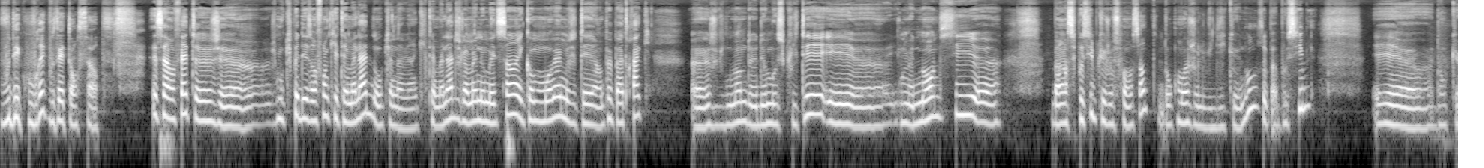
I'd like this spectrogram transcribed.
vous découvrez que vous êtes enceinte. C'est ça, en fait, je, je m'occupais des enfants qui étaient malades, donc il y en avait un qui était malade, je l'emmène au médecin, et comme moi-même j'étais un peu patraque, euh, je lui demande de, de m'ausculter et euh, il me demande si euh, ben, c'est possible que je sois enceinte. Donc moi, je lui dis que non, c'est pas possible. Et donc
